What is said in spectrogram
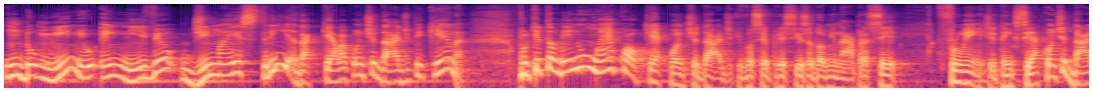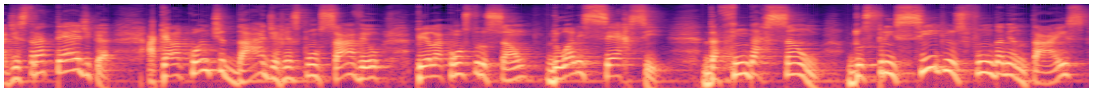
um domínio em nível de maestria daquela quantidade pequena. Porque também não é qualquer quantidade que você precisa dominar para ser fluente, tem que ser a quantidade estratégica, aquela quantidade responsável pela construção do alicerce, da fundação, dos princípios fundamentais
